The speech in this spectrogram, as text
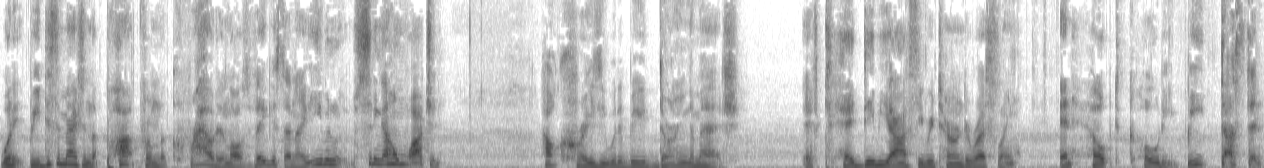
would it be? Just imagine the pop from the crowd in Las Vegas that night, even sitting at home watching. How crazy would it be during the match if Ted DiBiase returned to wrestling and helped Cody beat Dustin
